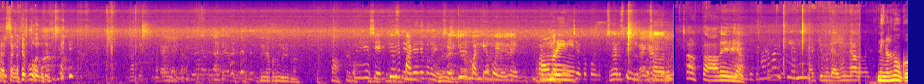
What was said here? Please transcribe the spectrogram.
റേഷൻ കടയിൽ പോകുന്നുണ്ട് കർത്താവേ. കഴിക്കുന്നില്ല അത് മുന്നേ ആളെ നിങ്ങൾ നോക്കൂ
